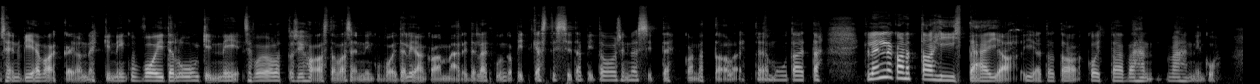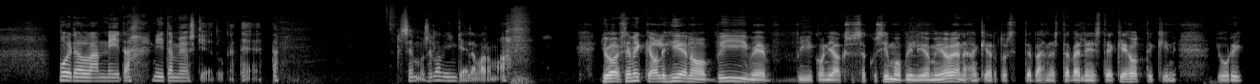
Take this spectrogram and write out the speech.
sen vie vaikka jonnekin niin kuin voiteluunkin, niin se voi olla tosi haastava sen niin kuin voitelijankaan määritellä, että kuinka pitkästi sitä pitoa sinne sitten kannattaa laittaa ja muuta, että kyllä niillä kannattaa hiihtää ja, ja tota, koittaa vähän, vähän niin kuin voidella niitä, niitä myöskin etukäteen, että semmoisilla vinkkeillä varmaan. Joo, se mikä oli hienoa viime viikon jaksossa, kun Simo Viljomi Ojanhän kertoi sitten vähän näistä välineistä ja kehottikin juuri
